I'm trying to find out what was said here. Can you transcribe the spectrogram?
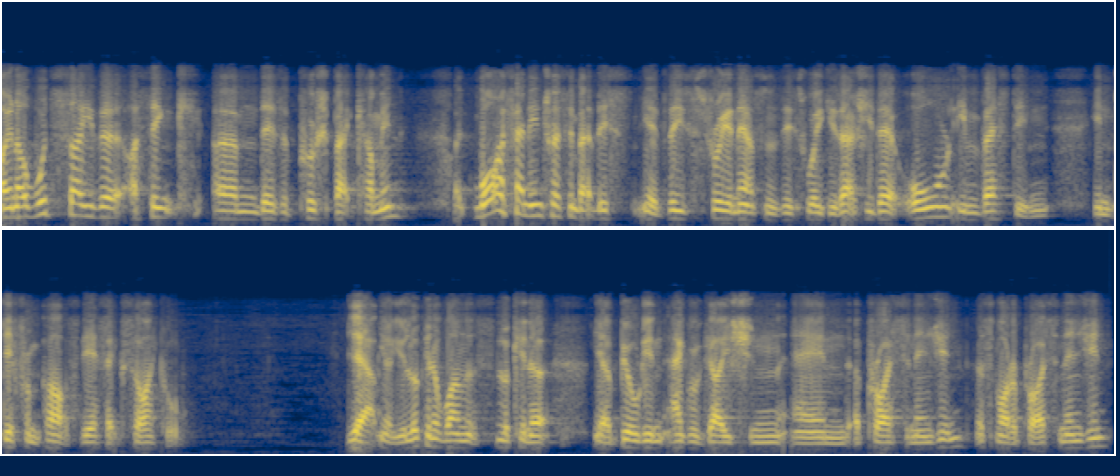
I mean, I would say that I think um, there's a pushback coming. What I found interesting about this, you know, these three announcements this week is actually they're all investing in different parts of the FX cycle. Yeah. You know, you're looking at one that's looking at you know, building aggregation and a pricing engine, a smarter pricing engine.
